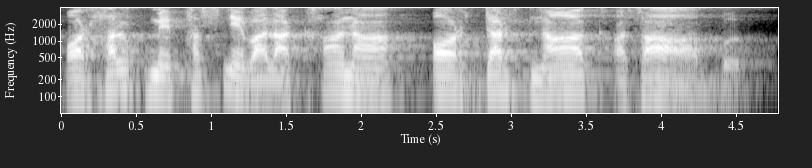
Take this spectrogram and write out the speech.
اور حلق میں پھنسنے والا کھانا اور دردناک عذاب۔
